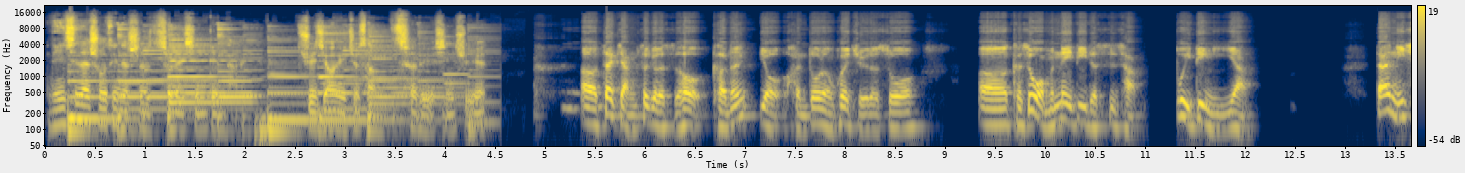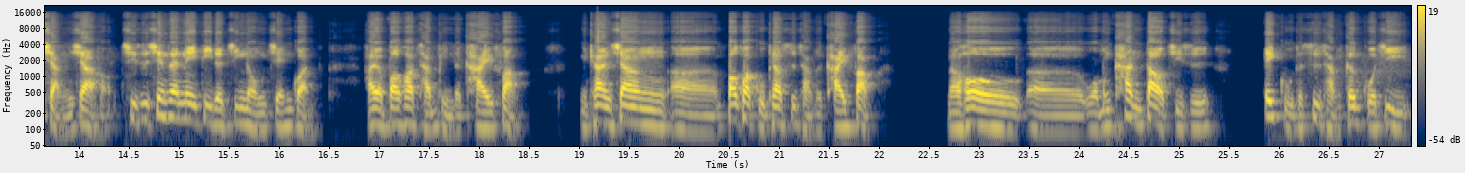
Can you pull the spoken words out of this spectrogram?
您现在收听的是策略新电台，学交易就上策略新学院。呃，在讲这个的时候，可能有很多人会觉得说，呃，可是我们内地的市场不一定一样。但是你想一下哈，其实现在内地的金融监管，还有包括产品的开放，你看像呃，包括股票市场的开放，然后呃，我们看到其实 A 股的市场跟国际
